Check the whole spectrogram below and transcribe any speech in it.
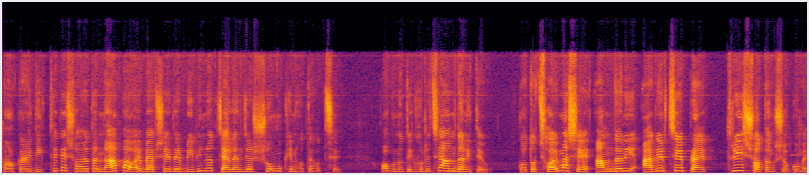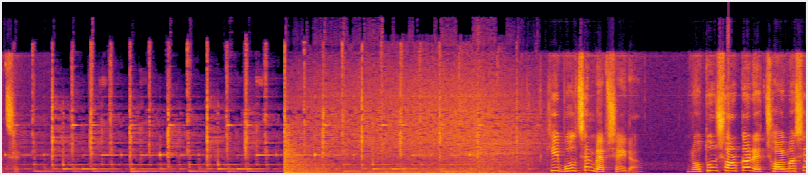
সরকারি দিক থেকে সহায়তা না পাওয়ায় ব্যবসায়ীদের বিভিন্ন চ্যালেঞ্জের সম্মুখীন হতে হচ্ছে। অবনতি ঘটেছে আমদানিতেও। গত ছয় মাসে আমদানি আগের চেয়ে প্রায় ত্রিশ শতাংশ কমেছে। কি বলছেন ব্যবসায়ীরা? নতুন সরকারে ছয় মাসে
